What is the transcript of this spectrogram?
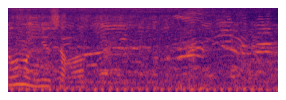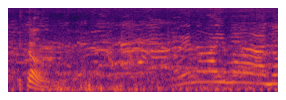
Gusto mo mag-news ako? Ikaw, Ayun na nga yung mga ano,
